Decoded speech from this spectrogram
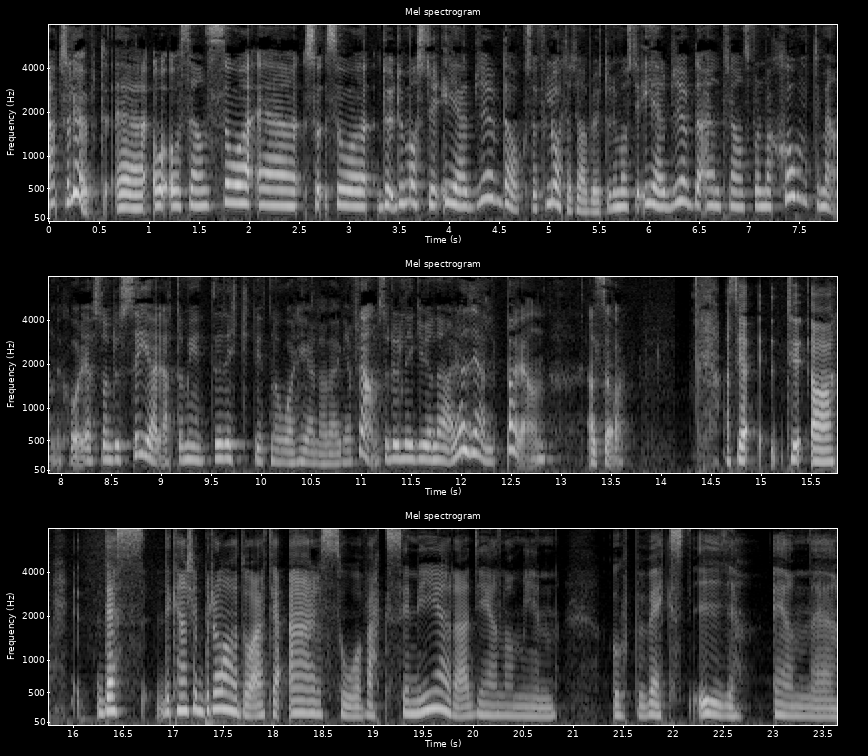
Absolut. Eh, och, och sen så, eh, så, så du, du, måste ju erbjuda också, förlåt att jag avbryter, du måste erbjuda en transformation till människor eftersom du ser att de inte riktigt når hela vägen fram. Så du ligger ju nära hjälparen. Alltså. Alltså jag, ty, ja, dess, det kanske är bra då att jag är så vaccinerad genom min uppväxt i en eh,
